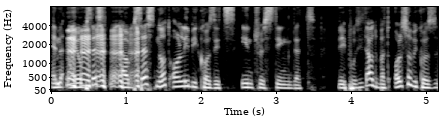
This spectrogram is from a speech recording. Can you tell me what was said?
and i obsess i obsess not only because it's interesting that they put it out but also because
